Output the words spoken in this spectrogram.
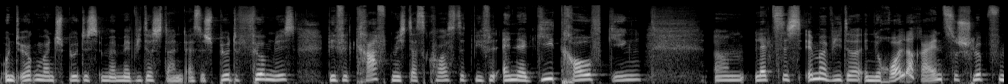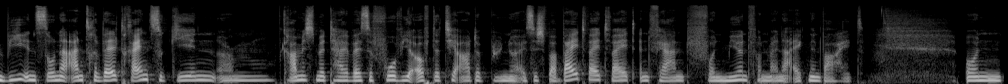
und irgendwann spürte ich immer mehr Widerstand. Also ich spürte förmlich, wie viel Kraft mich das kostet, wie viel Energie drauf ging, ähm, letztlich immer wieder in die Rolle reinzuschlüpfen, wie in so eine andere Welt reinzugehen, ähm, kam ich mir teilweise vor wie auf der Theaterbühne. Also ich war weit, weit, weit entfernt von mir und von meiner eigenen Wahrheit. Und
